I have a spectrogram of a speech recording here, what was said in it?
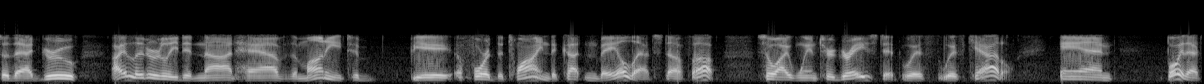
so that grew. I literally did not have the money to be afford the twine to cut and bale that stuff up, so I winter grazed it with with cattle, and boy, that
